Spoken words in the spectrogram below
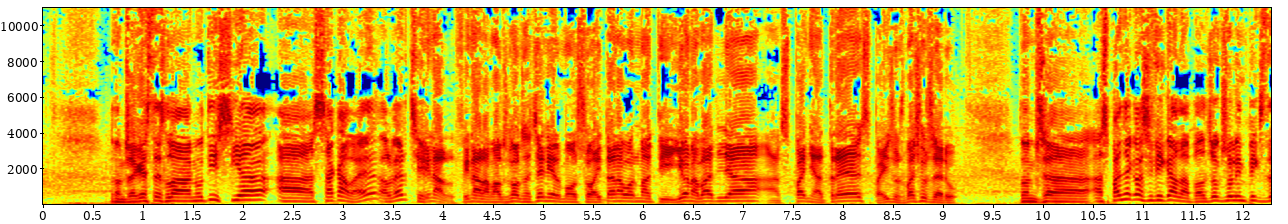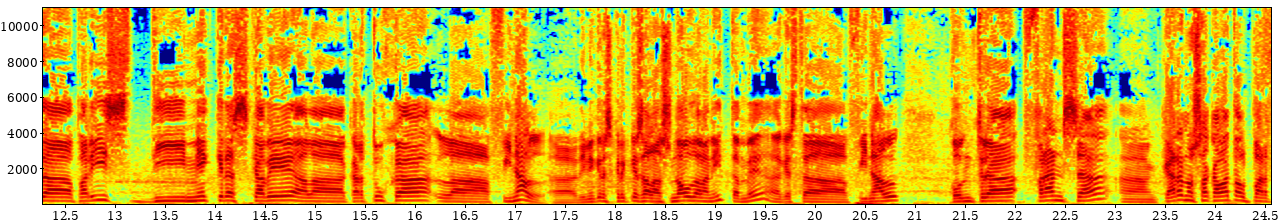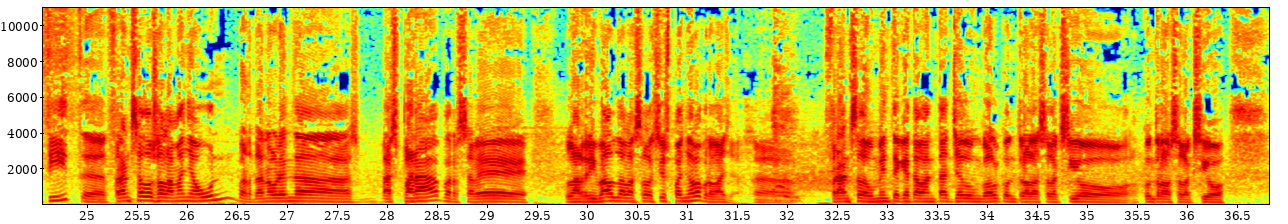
Doncs aquesta és la notícia. Uh, S'acaba, eh, Albert? Sí. Final, final amb els gols de Jenny Hermoso, Aitana Bonmatí i Ona Batlle, Espanya 3, Països Baixos 0. Doncs eh, Espanya classificada pels Jocs Olímpics de París dimecres que ve a la Cartuja la final. Eh, dimecres crec que és a les 9 de la nit també, aquesta final contra França. Eh, encara no s'ha acabat el partit. Eh, França 2, Alemanya 1. Per tant, haurem d'esperar per saber la rival de la selecció espanyola, però vaja, eh, França té aquest avantatge d'un gol contra la selecció contra la selecció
